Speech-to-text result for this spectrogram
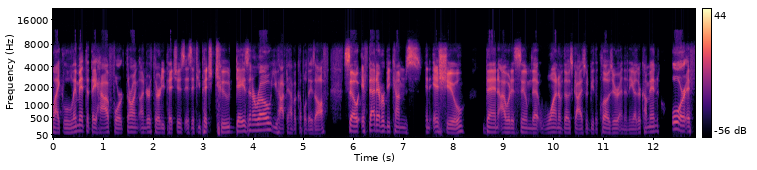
like limit that they have for throwing under 30 pitches is if you pitch two days in a row, you have to have a couple days off. So if that ever becomes an issue, then I would assume that one of those guys would be the closer and then the other come in. Or if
